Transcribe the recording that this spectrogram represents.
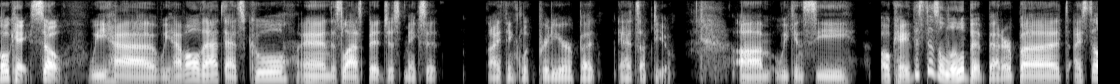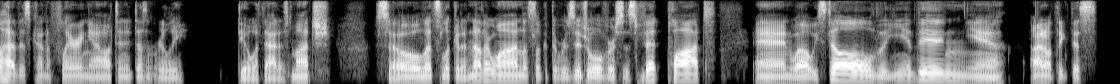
Okay, so we have we have all that. That's cool. And this last bit just makes it, I think, look prettier, but it's up to you. Um, we can see okay, this does a little bit better, but I still have this kind of flaring out and it doesn't really deal with that as much. So let's look at another one. Let's look at the residual versus fit plot. And well, we still, the, yeah, I don't think this,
